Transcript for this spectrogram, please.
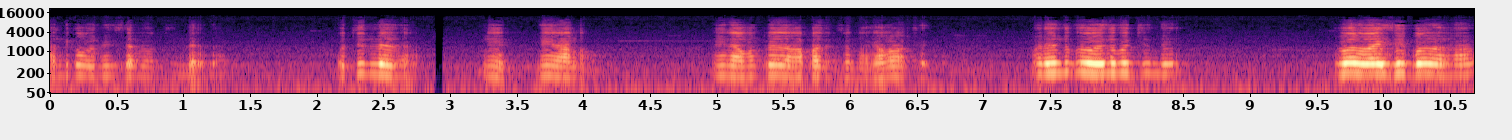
అందుకే వదిలేసాను వచ్చింది లేదా? వచ్చింది లేదా? నేను అన్నాను నేను అమ్మకం ఆపాదించాను. నాకు అలవాట్లేదు మరి ఎందుకు ఎందుకు వచ్చింది? ఇవాళ వైసీపీ వాళ్ళు అన్నారు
